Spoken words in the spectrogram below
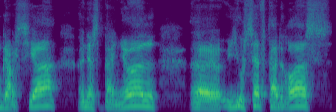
Garcia, un espagnol. Euh, Youssef Tadros,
